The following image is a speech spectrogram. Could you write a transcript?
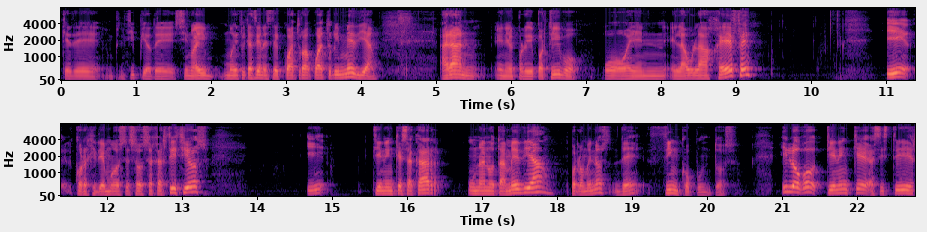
que de en principio de si no hay modificaciones de 4 a 4 y media harán en el polideportivo o en el aula GF y corregiremos esos ejercicios y tienen que sacar una nota media por lo menos de 5 puntos. Y luego tienen que asistir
